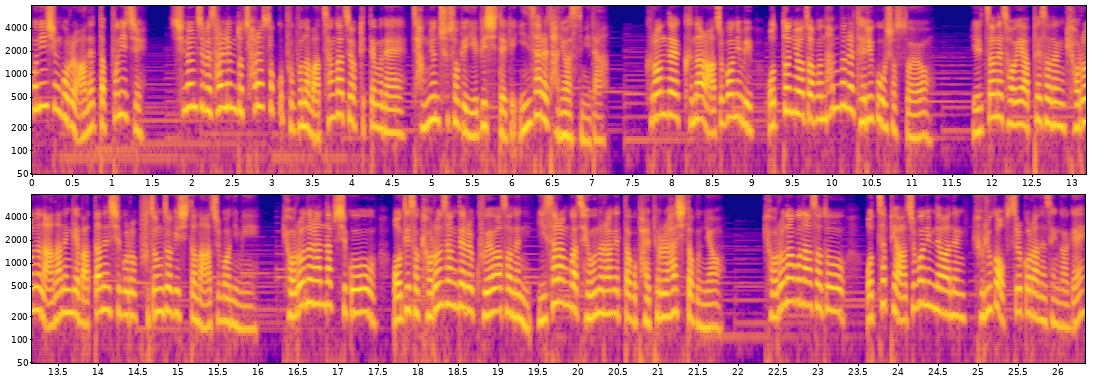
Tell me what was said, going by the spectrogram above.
혼인신고를 안 했다 뿐이지 신혼집에 살림도 차렸었고 부부나 마찬가지였기 때문에 작년 추석에 예비시댁에 인사를 다녀왔습니다. 그런데 그날 아주버님이 어떤 여자분 한 분을 데리고 오셨어요. 일전에 저희 앞에서는 결혼은 안 하는 게 맞다는 식으로 부정적이시던 아주버님이 결혼을 한답시고 어디서 결혼 상대를 구해와서는 이 사람과 재혼을 하겠다고 발표를 하시더군요. 결혼하고 나서도 어차피 아주버님네와는 교류가 없을 거라는 생각에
